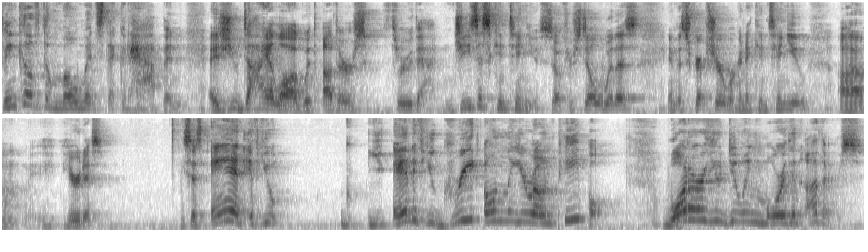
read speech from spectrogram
Think of the moments that could happen as you dialogue with others through that. Jesus continues. So if you're still with us in the scripture, we're going to continue. Um, here it is. He says, "And if you and if you greet only your own people, what are you doing more than others?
